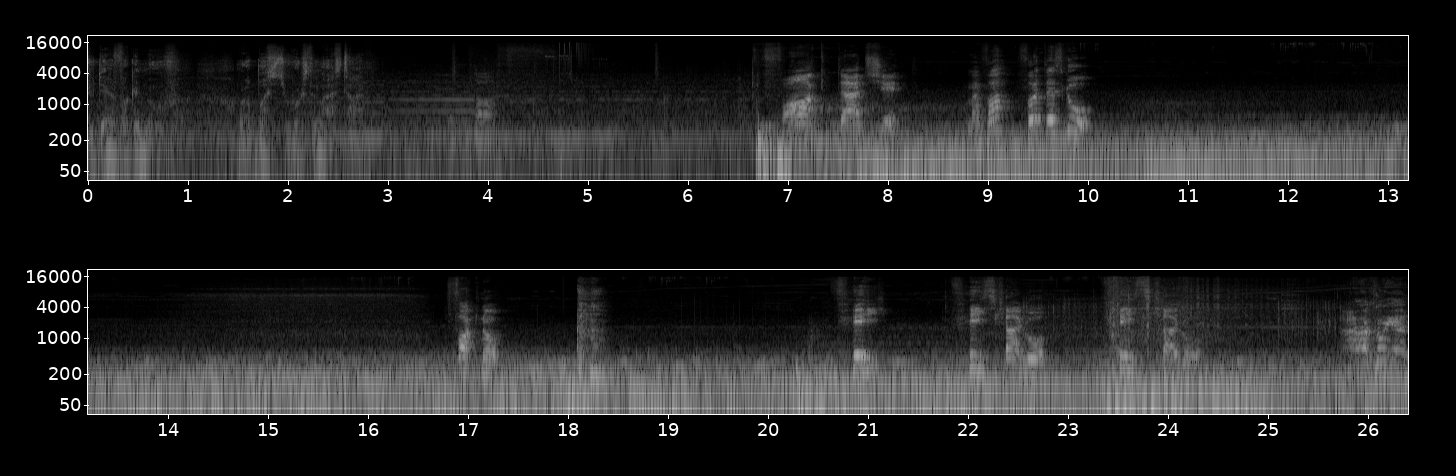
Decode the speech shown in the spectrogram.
you dare fucking move, or I'll bust you worse than last time. What the... Fuck that shit! Men va? Inte ens gå? Fuck no! Vi! Vi ska gå! Vi ska gå! Ah, kom igen!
